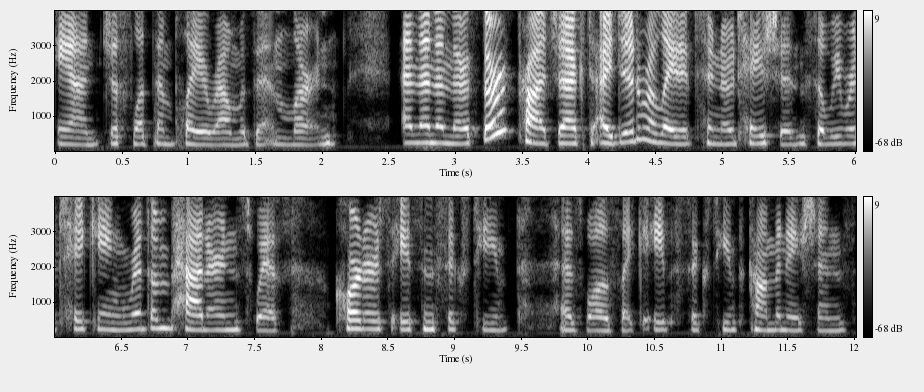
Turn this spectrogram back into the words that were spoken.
and just let them play around with it and learn. And then in their third project, I did relate it to notation. So we were taking rhythm patterns with quarters, eighths, and sixteenth, as well as like eighth, sixteenth combinations.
